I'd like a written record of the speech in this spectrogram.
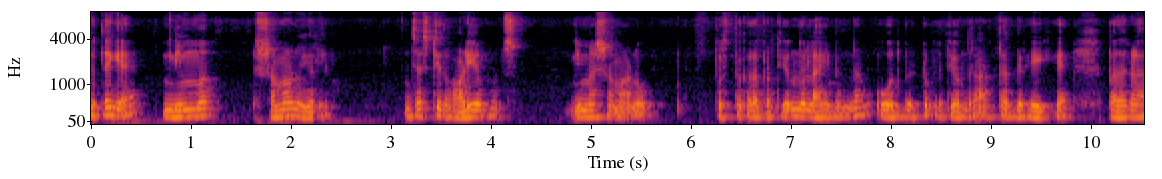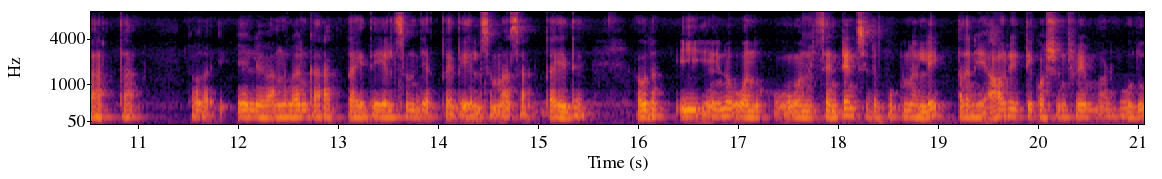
ಜೊತೆಗೆ ನಿಮ್ಮ ಶ್ರಮಾಣು ಇರಲಿ. ಜಸ್ಟ್ ಇದು ಆಡಿಯೋ ನೋಟ್ಸ್ ನಿಮ್ಮ ಶ್ರಮಾನು ಪುಸ್ತಕದ ಪ್ರತಿಯೊಂದು ಲೈನನ್ನು ಓದ್ಬಿಟ್ಟು ಪ್ರತಿಯೊಂದರ ಅರ್ಥ, ಗ್ರಹಿಕೆ, ಪದಗಳ ಅರ್ಥ. ಹೌದಾ? ಎಲ್ಲಿ ಅಲಂಕಾರ ಆಗ್ತಾ ಇದೆ, ಎಲ್ಲಿ ಸಂಧಿ ಆಗ್ತಾ ಇದೆ, ಎಲ್ಲಿ ಸಮಾಸ ಆಗ್ತಾ ಇದೆ? ಹೌದಾ? ಈ ಏನು ಒಂದು ಒಂದು ಸೆಂಟೆನ್ಸ್ ಇದೆ ಬುಕ್ನಲ್ಲಿ ಅದನ್ನು ಯಾವ ರೀತಿ ಕ್ವಶನ್ ಫ್ರೇಮ್ ಮಾಡ್ಬೋದು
